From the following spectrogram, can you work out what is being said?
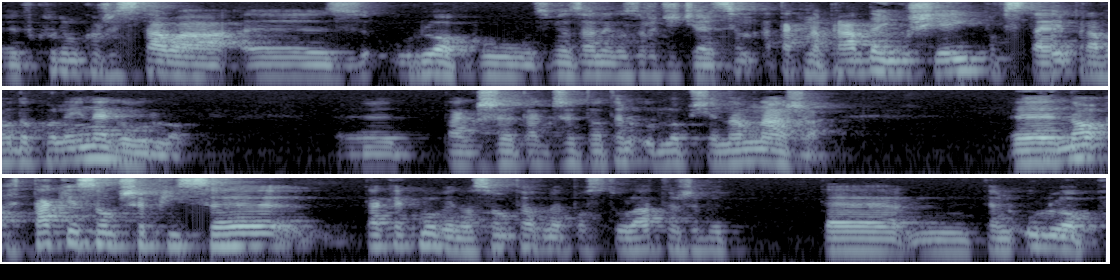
w którym korzystała e, z urlopu związanego z rodzicielstwem, a tak naprawdę już jej powstaje prawo do kolejnego urlopu. E, także, także to ten urlop się namnaża. No, takie są przepisy. Tak jak mówię, no są pewne postulaty, żeby te, ten urlop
